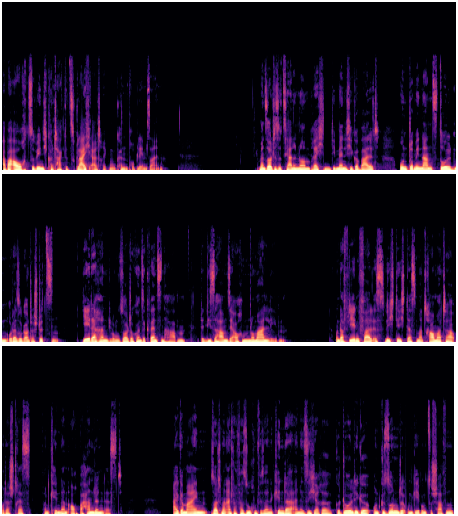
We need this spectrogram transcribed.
Aber auch zu wenig Kontakte zu Gleichaltrigen können ein Problem sein. Man sollte soziale Normen brechen, die männliche Gewalt und Dominanz dulden oder sogar unterstützen. Jede Handlung sollte Konsequenzen haben, denn diese haben sie auch im normalen Leben. Und auf jeden Fall ist wichtig, dass man Traumata oder Stress von Kindern auch behandeln lässt. Allgemein sollte man einfach versuchen, für seine Kinder eine sichere, geduldige und gesunde Umgebung zu schaffen,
